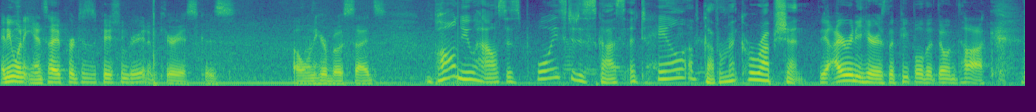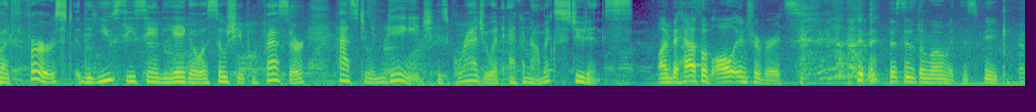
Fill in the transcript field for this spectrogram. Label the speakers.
Speaker 1: Anyone anti-participation grade? I'm curious because I want to hear both sides.
Speaker 2: Paul Niehaus is poised to discuss a tale of government corruption.
Speaker 1: The irony here is the people that don't talk.
Speaker 2: But first, the UC San Diego associate professor has to engage his graduate economics students.
Speaker 1: On behalf of all introverts, this is the moment to speak.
